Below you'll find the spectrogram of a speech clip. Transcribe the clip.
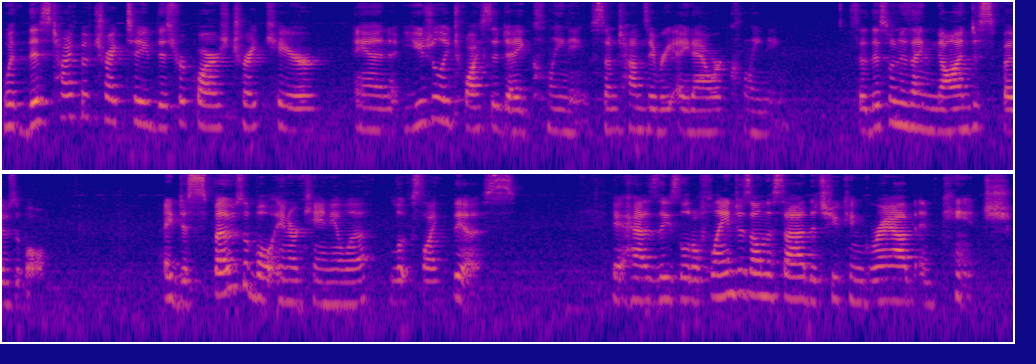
With this type of trach tube, this requires trach care and usually twice a day cleaning, sometimes every eight hour cleaning. So this one is a non-disposable. A disposable inner cannula looks like this. It has these little flanges on the side that you can grab and pinch.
